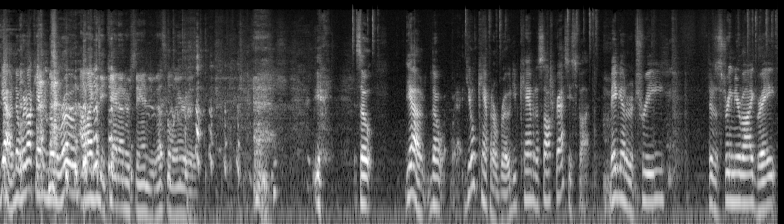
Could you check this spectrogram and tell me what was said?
yeah, no, we're not camping in the middle of the road. I like that he can't understand you. That's hilarious. Yeah. So, yeah, no, you don't camp in a road. You camp in a soft, grassy spot. Maybe under a tree. There's a stream nearby. Great.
